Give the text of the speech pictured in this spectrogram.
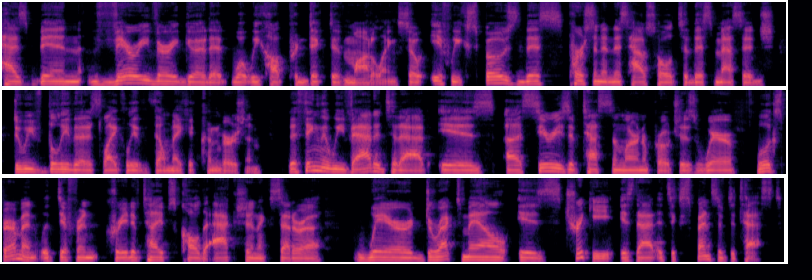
has been very, very good at what we call predictive modeling. So if we expose this person in this household to this message, do we believe that it's likely that they'll make a conversion? The thing that we've added to that is a series of test and learn approaches where we'll experiment with different creative types, call to action, et cetera. Where direct mail is tricky is that it's expensive to test.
